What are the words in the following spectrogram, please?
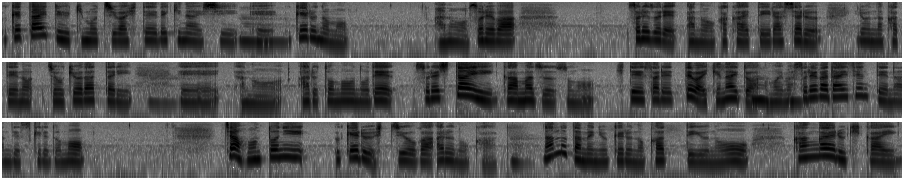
受けたいという気持ちは否定できないし、うん、えー、受けるのもあのそれはそれぞれあの抱えていらっしゃるいろんな家庭の状況だったり、うん、えー、あのあると思うのでそれ自体がまずその否定されてはいけないとは思います、うんうん、それが大前提なんですけれどもじゃあ本当に受ける必要があるのか、うん、何のために受けるのかっていうのを考える機会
